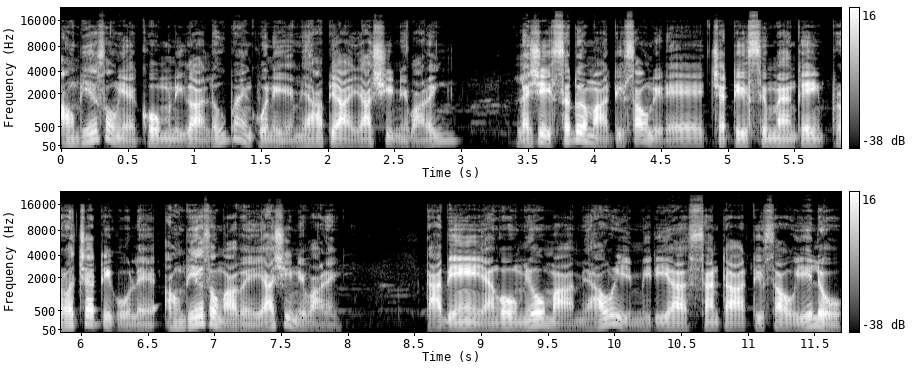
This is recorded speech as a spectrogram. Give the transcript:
အောင်ပြေးဆောင်ရဲ့ကုမ္ပဏီကလုံးပိုင်ခွင့်တွေအများပြားရရှိနေပါတယ်။လက်ရှိစစ်တွေမှာတည်ဆောက်နေတဲ့ Jetty စီမံကိန်း project တွေကိုလည်းအောင်ပြေးဆောင်ကပဲရရှိနေပါတယ်။ဒါပြင်ရန်ကုန်မြို့မှာမြဝတီမီဒီယာစင်တာတည်ဆောက်ရေးလို့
